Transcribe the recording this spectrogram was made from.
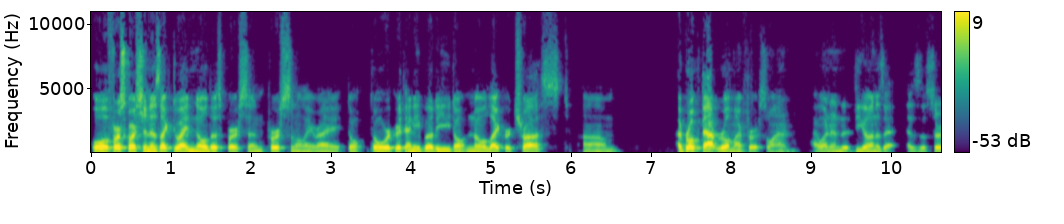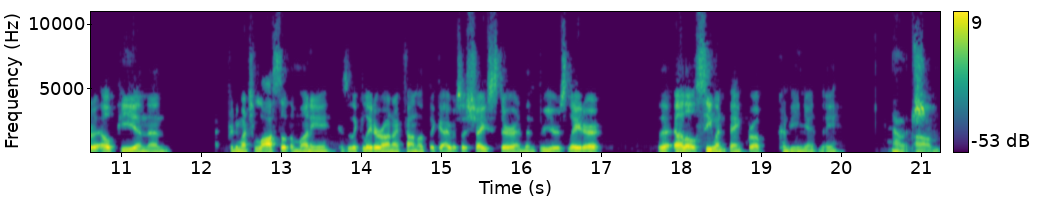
Well, the first question is like, do I know this person personally? Right? Don't don't work with anybody you don't know, like, or trust. Um, I broke that rule my first one. I went into deal as a as a sort of LP, and then pretty much lost all the money because like later on I found out the guy was a shyster, and then three years later, the LLC went bankrupt conveniently. Ouch. Um,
